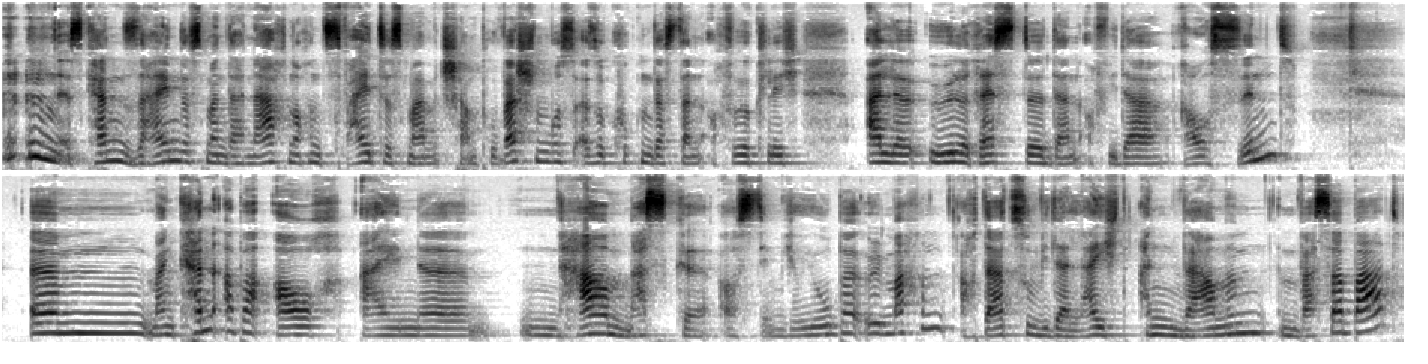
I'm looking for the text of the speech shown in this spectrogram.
Es kann sein, dass man danach noch ein zweites Mal mit Shampoo waschen muss. Also gucken, dass dann auch wirklich alle Ölreste dann auch wieder raus sind. Ähm, man kann aber auch eine Haarmaske aus dem Jojobaöl machen. Auch dazu wieder leicht anwärmen im Wasserbad.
